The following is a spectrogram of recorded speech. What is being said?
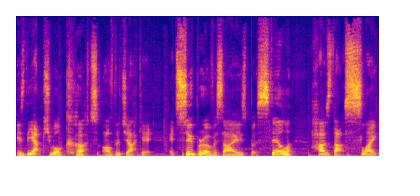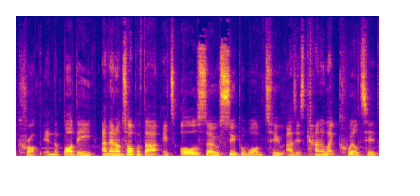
is the actual cut of the jacket. It's super oversized, but still has that slight crop in the body. And then on top of that, it's also super warm too, as it's kind of like quilted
